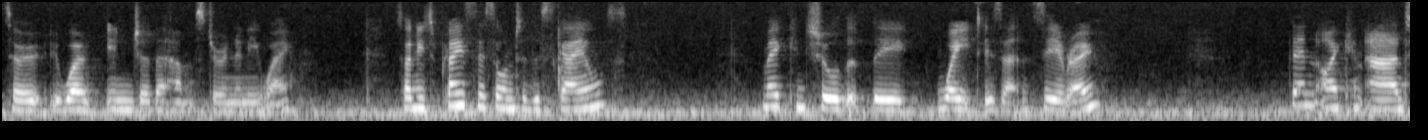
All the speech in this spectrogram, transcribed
so it won't injure the hamster in any way. So I need to place this onto the scales, making sure that the weight is at zero. Then I can add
